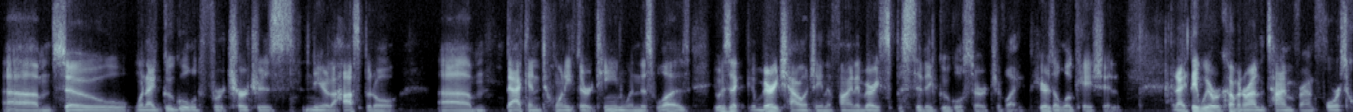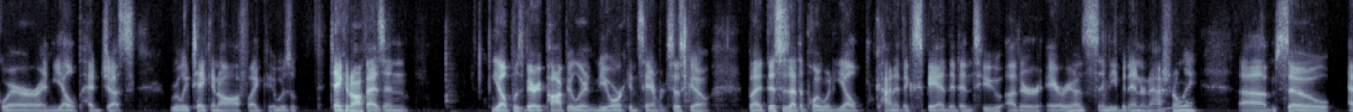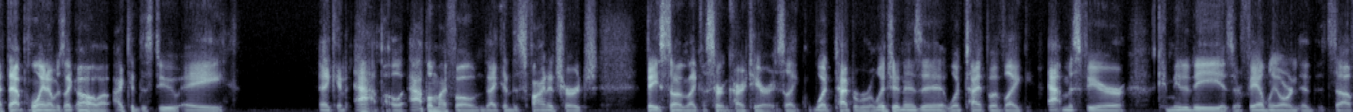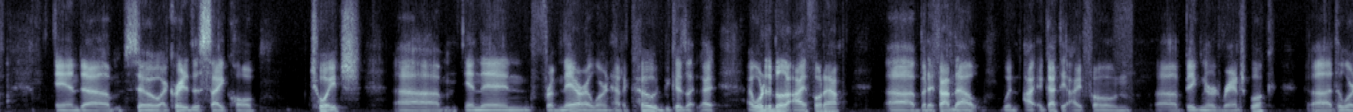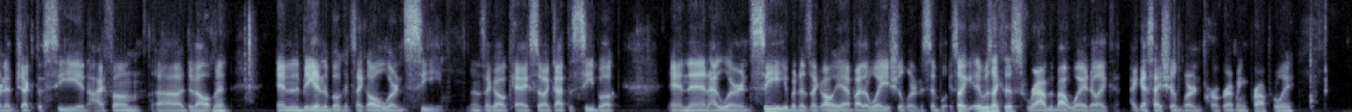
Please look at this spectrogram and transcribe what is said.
Um, so when I Googled for churches near the hospital um, back in 2013, when this was, it was like very challenging to find a very specific Google search of like, here's a location. And I think we were coming around the time around Foursquare and Yelp had just really taken off. Like it was taken off as in Yelp was very popular in New York and San Francisco. But this is at the point when Yelp kind of expanded into other areas and even internationally. Um, so at that point, I was like, oh, I could just do a like an app, an app on my phone that I could just find a church based on like a certain criteria. It's like what type of religion is it? What type of like atmosphere, community? Is there family oriented stuff? And um, so I created this site called Choice. Um, and then from there, I learned how to code because I, I, I wanted to build an iPhone app, uh, but I found out when I got the iPhone uh, Big Nerd Ranch book uh, to learn Objective C and iPhone uh, development. And in the beginning of the book, it's like, oh, learn C. And I was like, okay. So I got the C book. And then I learned C, but it's like, oh yeah, by the way, you should learn assembly. It's like it was like this roundabout way to like, I guess I should learn programming properly.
